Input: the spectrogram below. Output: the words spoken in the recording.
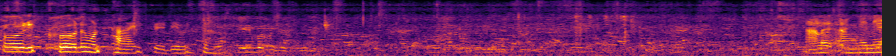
കോഴിക്കോട് മുട്ടായി തെരി വെച്ചാണ് ഞങ്ങൾ അങ്ങനെ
